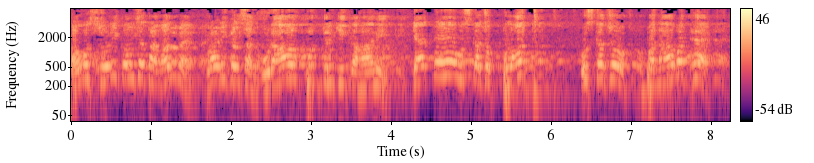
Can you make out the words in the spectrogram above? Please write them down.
और वो स्टोरी कौन सा था मालूम है? प्रोडिकल सन उड़ाव पुत्र की कहानी। कहते हैं उसका जो प्लॉट उसका जो बनावट है,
